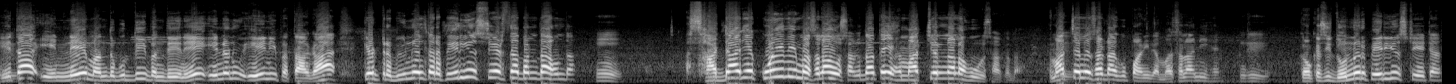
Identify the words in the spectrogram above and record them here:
ਇਹ ਤਾਂ ਇੰਨੇ ਮੰਦਬੁੱਧੀ ਬੰਦੇ ਨੇ ਇਹਨਾਂ ਨੂੰ ਇਹ ਨਹੀਂ ਪਤਾਗਾ ਕਿ ਟ੍ਰਿਬਿਊਨਲ ਤਾਂ ਰਿਪੇਰੀਅਨ ਸਟੇਟਸ ਦਾ ਬਣਦਾ ਹੁੰਦਾ। ਹੂੰ। ਸਾਡਾ ਜੇ ਕੋਈ ਵੀ ਮਸਲਾ ਹੋ ਸਕਦਾ ਤੇ ਹਿਮਾਚਲ ਨਾਲ ਹੋ ਸਕਦਾ। ਹਿਮਾਚਲ ਨਾਲ ਸਾਡਾ ਕੋਈ ਪਾਣੀ ਦਾ ਮਸਲਾ ਨਹੀਂ ਹੈ। ਜੀ। ਕਿਉਂਕਿ ਅਸੀਂ ਦੋਨੋਂ ਰਿਪੇਰੀਅਨ ਸਟੇਟ ਆ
